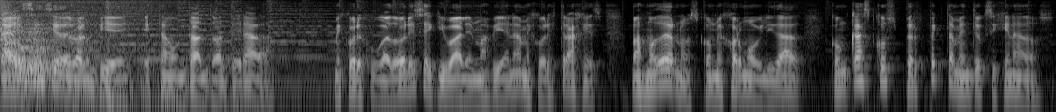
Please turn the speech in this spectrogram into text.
La esencia del balompié está un tanto alterada. Mejores jugadores equivalen más bien a mejores trajes, más modernos, con mejor movilidad, con cascos perfectamente oxigenados.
